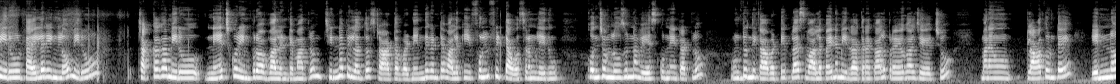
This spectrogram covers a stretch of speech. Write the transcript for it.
మీరు టైలరింగ్లో మీరు చక్కగా మీరు నేర్చుకొని ఇంప్రూవ్ అవ్వాలంటే మాత్రం చిన్న పిల్లలతో స్టార్ట్ అవ్వండి. ఎందుకంటే వాళ్ళకి ఫుల్ ఫిట్ అవసరం లేదు. కొంచెం లూజ్ ఉన్న వేసుకునేటట్లు ఉంటుంది కాబట్టి ప్లస్ వాళ్ళపైన మీరు రకరకాల ప్రయోగాలు చేయొచ్చు. మనం క్లాత్ ఉంటే ఎన్నో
